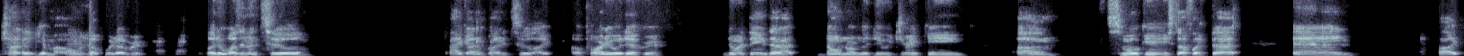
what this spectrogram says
try to get my own help, whatever. But it wasn't until I got invited to like a party or whatever, doing things that I don't normally do, drinking, um, smoking, stuff like that. And like,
